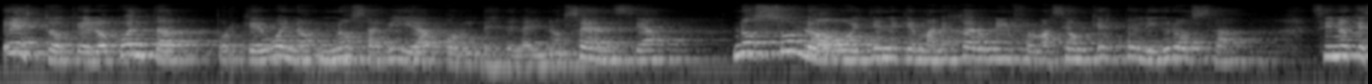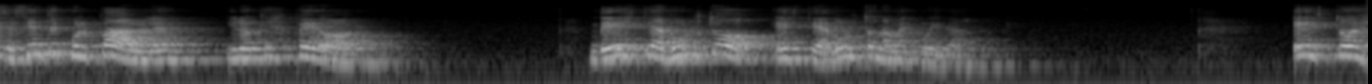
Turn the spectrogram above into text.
esto que lo cuenta porque, bueno, no sabía por, desde la inocencia, no solo hoy tiene que manejar una información que es peligrosa, sino que se siente culpable y lo que es peor, de este adulto, este adulto no me cuida. Esto es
